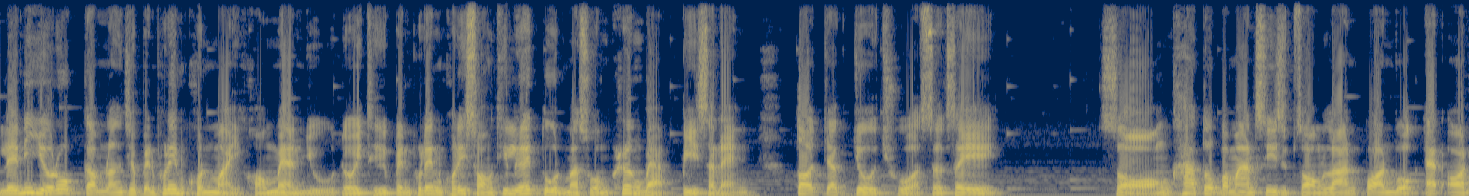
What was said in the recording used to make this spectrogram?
เลนี่โยโรกำลังจะเป็นผู้เล่นคนใหม่ของแมนยู โดยถือเป็นผู้เล่นคนที่ 2 ที่เลื้อยตูดมาสวมเครื่องแบบปีแสดง ต่อจากโจชัวเซอร์เซ 2. ค่าตัวประมาณ 42 ล้านปอนด์บวกแอดออน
